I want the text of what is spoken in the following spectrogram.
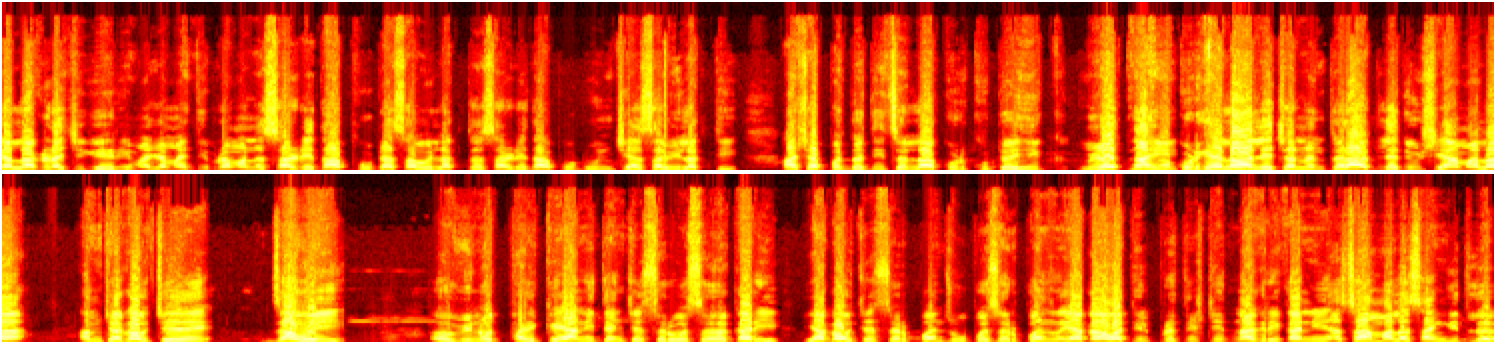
या लाकडाची गेहरी माझ्या माहितीप्रमाणे साडे दहा फूट असावं लागतं साडे दहा फूट उंची असावी लागती. अशा पद्धतीचं लाकूड कुठंही मिळत नाही. लाकूड घ्यायला आल्याच्यानंतर आदल्या दिवशी आम्हाला आमच्या गावचे जावई विनोद फाळके आणि त्यांचे सर्व सहकारी या गावचे सरपंच उपसरपंच या गावातील प्रतिष्ठित नागरिकांनी असं आम्हाला सांगितलं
